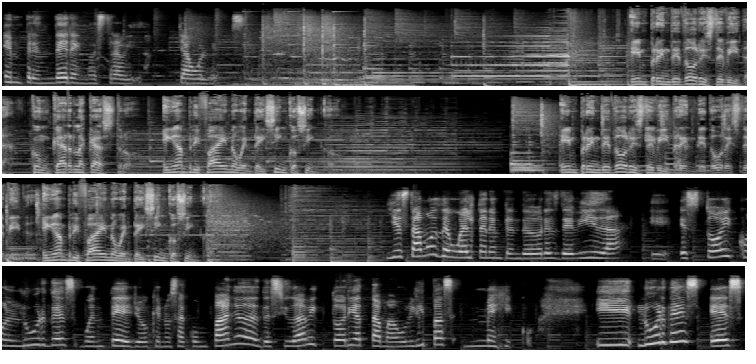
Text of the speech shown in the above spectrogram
emprender en nuestra vida. Ya volvemos. Emprendedores de Vida con Carla Castro en Amplify 955. Emprendedores de Vida. Emprendedores de Vida en Amplify 955. Y estamos de vuelta en Emprendedores de Vida. Eh, estoy con Lourdes Buentello, que nos acompaña desde Ciudad Victoria, Tamaulipas, México. Y Lourdes es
